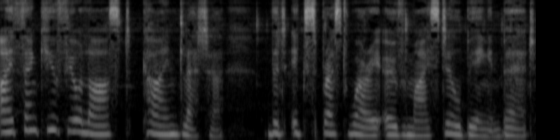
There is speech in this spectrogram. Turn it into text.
I thank you for your last kind letter that expressed worry over my still being in bed.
